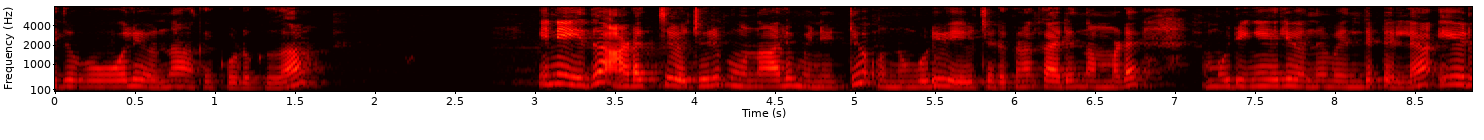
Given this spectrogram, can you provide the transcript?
ഇതുപോലെ ഒന്ന് ആക്കി കൊടുക്കുക. ഇനി ഇത് അടച്ച് ഒരു മൂന്നാൽ മിനിറ്റ് ഒന്നും കൂടി വേവിച്ചെടുക്കണം. കാര്യം നമ്മുടെ മുരിങ്ങയിലൊന്നും വെന്തിട്ടില്ല. ഈ ഒരു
